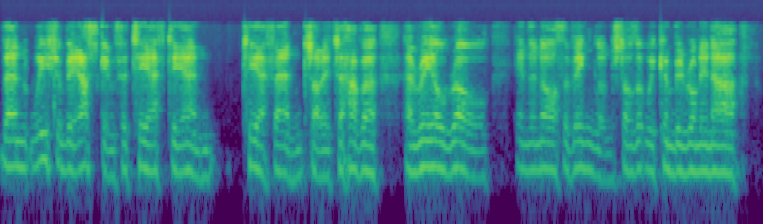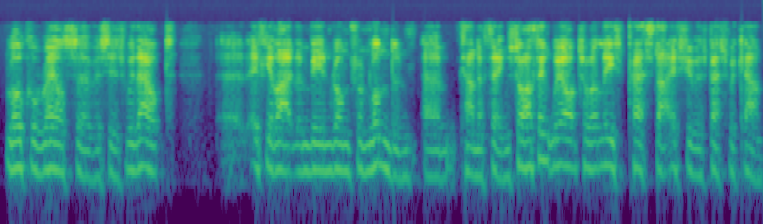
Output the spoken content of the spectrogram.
then we should be asking for TFTN, TfN, sorry, to have a, a real role in the north of England so that we can be running our local rail services without uh, if you like, them being run from London um, kind of thing. So I think we ought to at least press that issue as best we can.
